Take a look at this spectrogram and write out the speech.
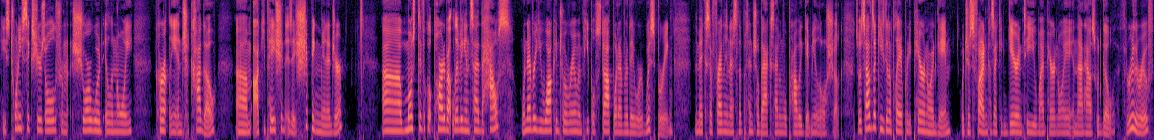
He's 26 years old from Shorewood, Illinois, currently in Chicago. Um, occupation is a shipping manager. Uh, most difficult part about living inside the house whenever you walk into a room and people stop whatever they were whispering. The mix of friendliness and the potential backstabbing will probably get me a little shook. So it sounds like he's going to play a pretty paranoid game, which is fun because I can guarantee you my paranoia in that house would go through the roof.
